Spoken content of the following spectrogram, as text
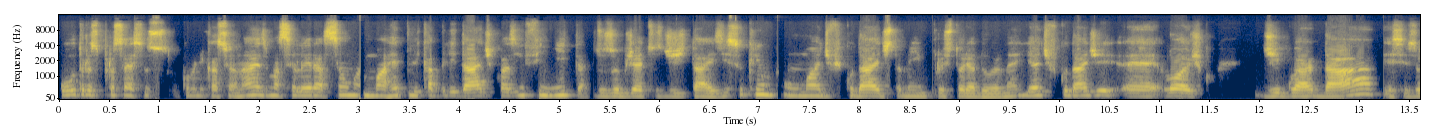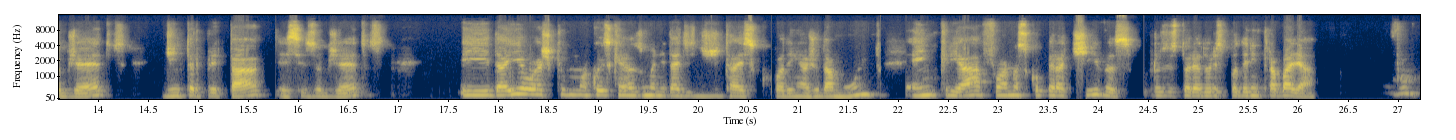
outros processos comunicacionais, uma aceleração, uma replicabilidade quase infinita dos objetos digitais. Isso cria uma dificuldade também para o historiador, né? E a dificuldade, é, lógico, de guardar esses objetos, de interpretar esses objetos. E daí eu acho que uma coisa que as humanidades digitais podem ajudar muito é em criar formas cooperativas para os historiadores poderem trabalhar. Vou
